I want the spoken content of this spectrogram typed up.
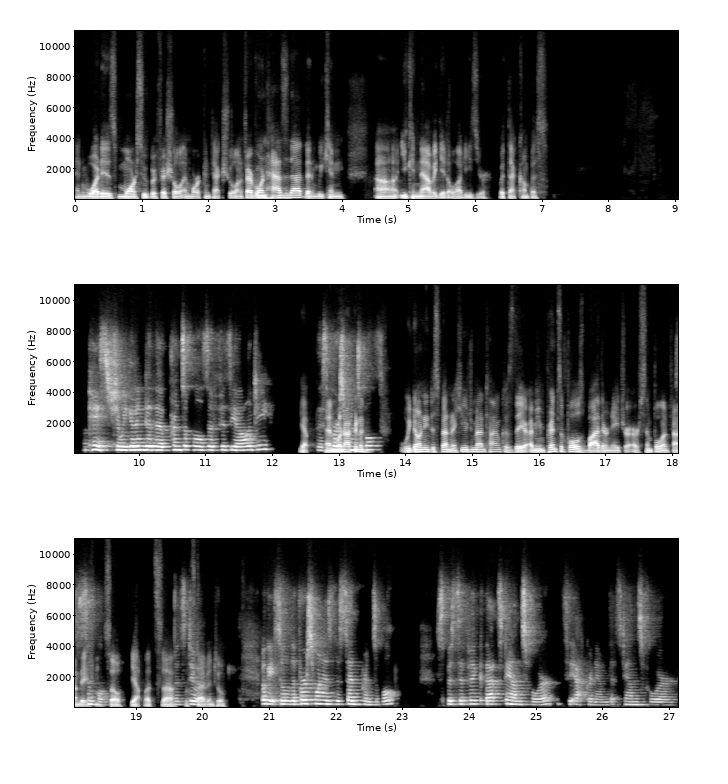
and what is more superficial and more contextual and if everyone has that then we can uh, you can navigate a lot easier with that compass. Okay, so should we get into the principles of physiology? Yep. This and we're not going to, we don't need to spend a huge amount of time because they are, I mean, principles by their nature are simple and foundational. Simple. So yeah, let's, uh, let's, let's dive it. into them. Okay, so the first one is the SAID principle. Specific, that stands for, it's the acronym that stands for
